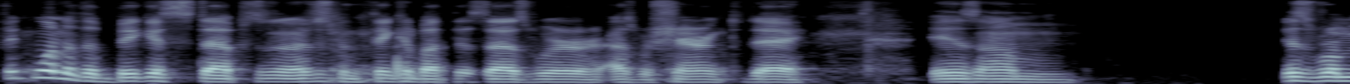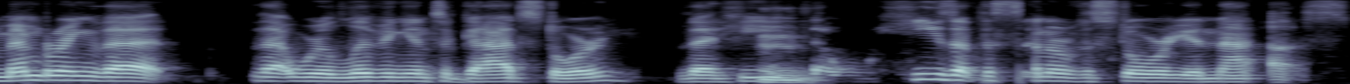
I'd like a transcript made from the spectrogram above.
think one of the biggest steps, and I've just been thinking about this as we're as we're sharing today, is um is remembering that that we're living into God's story, that he mm. that he's at the center of the story and not us.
